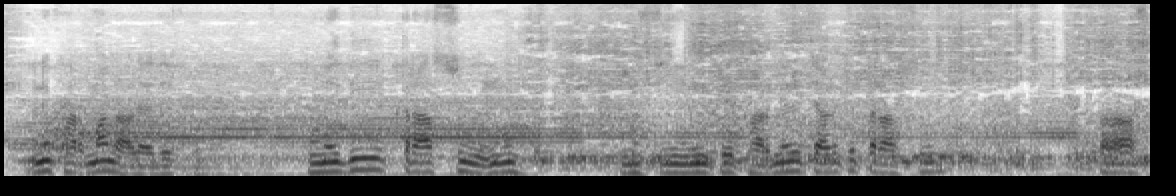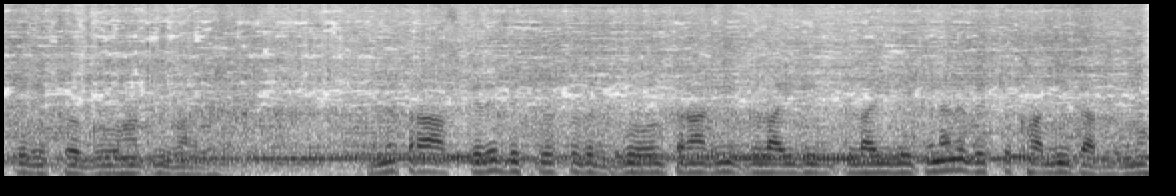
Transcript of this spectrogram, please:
ਇਹਨੇ ਫਰਮਾ ਲਾ ਲਿਆ ਦੇਖੋ। ਹੁਣ ਇਹਦੀ ਤਰਾਸੂ ਇਹਨੂੰ ਮਸ਼ੀਨ ਤੇ ਫਰਮੇ ਤੇ ਚੜ ਕੇ ਤਰਾਸੂ। ਤਰਾਸ ਕੇ ਦੇਖੋ ਗੋਹਾਂ ਕੀ ਬਣ ਗਿਆ। ਇਹਨੇ ਤਰਾਸ ਕੇ ਦੇ ਵਿੱਚੋਂ ਇੱਕ ਗੋਲ ਤਰ੍ਹਾਂ ਦੀ ਗਲਾਈ ਦੀ ਗਲਾਈ ਦੇ ਕੇ ਇਹਨਾਂ ਦੇ ਵਿੱਚੋਂ ਖਾਲੀ ਕਰ ਲੂਣਾ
